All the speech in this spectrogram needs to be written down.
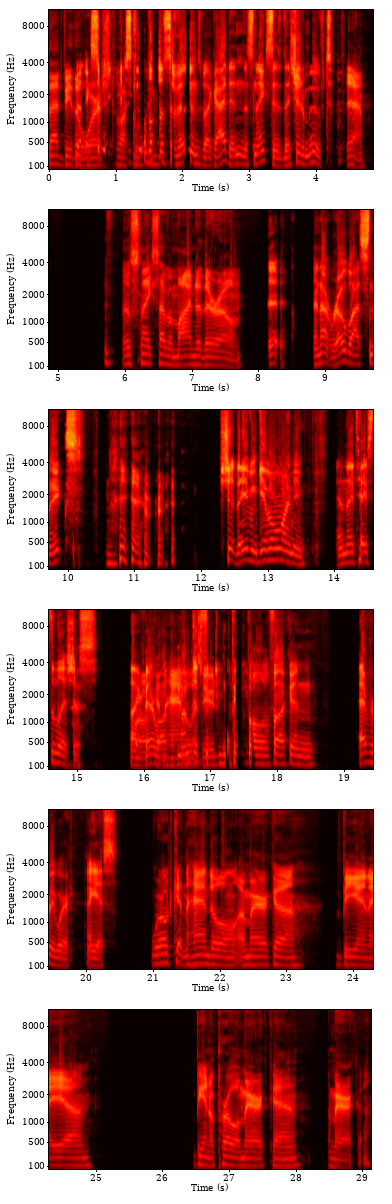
That'd be the Like, worst just fucking killed all the civilians, but like I didn't. The snakes did. They should have moved. Yeah. Those snakes have a mind of their own. Yeah. They're not robot snakes. Right. Shit, they even give a warning, and they taste delicious. Like World they're welcome. I'm it, just dude. feeding the people fucking everywhere. I guess. World couldn't handle America being a um, being a pro American America.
